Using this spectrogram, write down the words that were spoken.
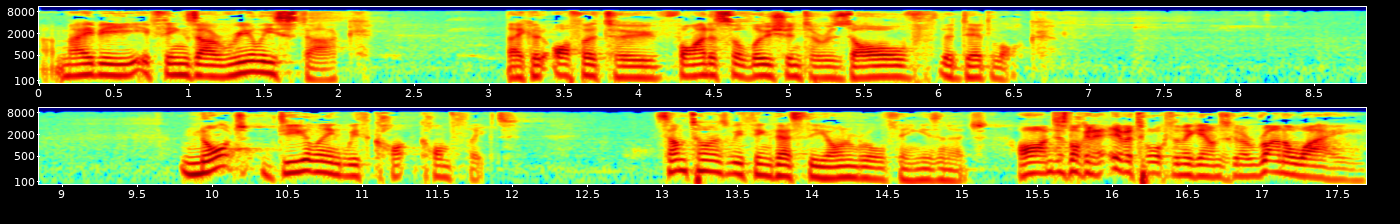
Uh, maybe if things are really stuck, they could offer to find a solution to resolve the deadlock. Not dealing with co- conflict Sometimes we think that's the on-rule thing, isn't it? Oh, I'm just not going to ever talk to them again. I'm just going to run away.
